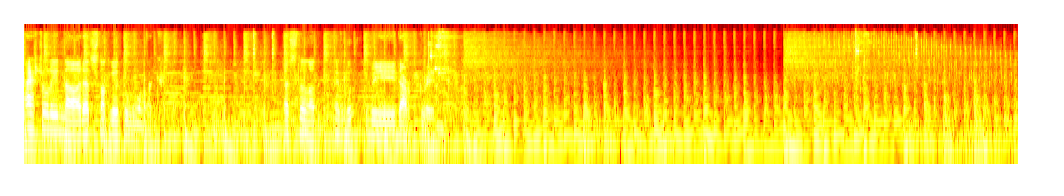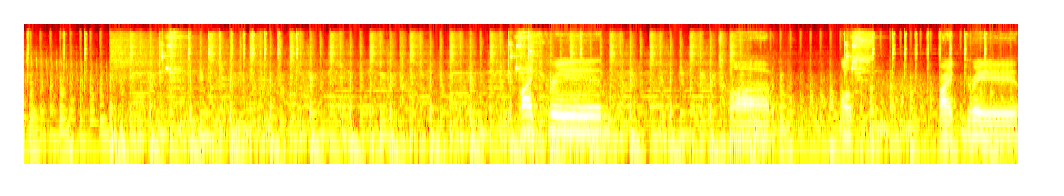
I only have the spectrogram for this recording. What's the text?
Actually, no, that's not going to work. That's still not going to be dark green. Bright green. Spot. Also bright green.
